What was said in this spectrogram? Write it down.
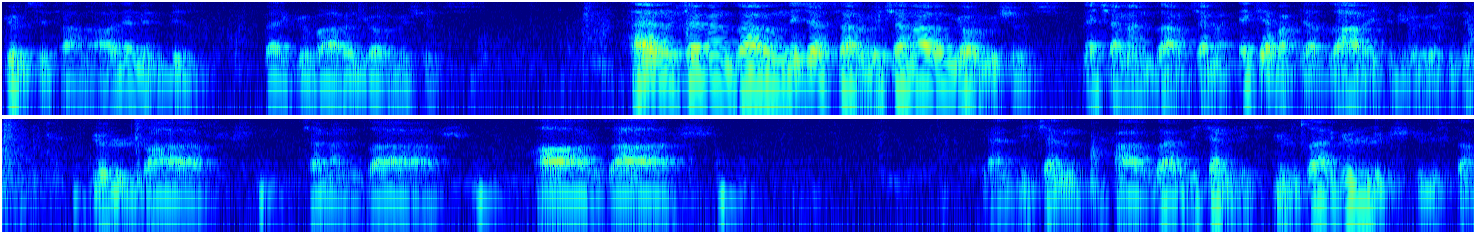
Gül sitanı alemin biz bergü bağrın görmüşüz. Her çemen zarın nice sarı çenarın görmüşüz. Ne çemen zar çemen. Eke bak ya zar ekini görüyorsun değil mi? Zar, çemen zar, har zar. Yani diken harzar, dikenlik. Gülzar, güllük, gülistan.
